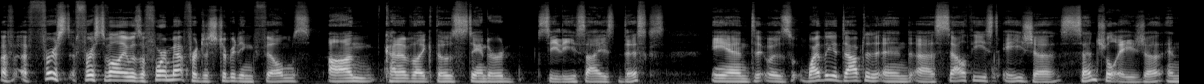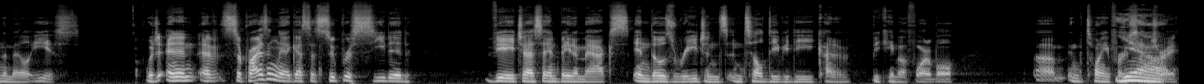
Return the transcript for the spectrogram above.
Uh, first, first of all, it was a format for distributing films on kind of like those standard CD-sized discs, and it was widely adopted in uh, Southeast Asia, Central Asia, and the Middle East. Which, and uh, surprisingly, I guess it superseded VHS and Betamax in those regions until DVD kind of became affordable um, in the 21st yeah, century.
